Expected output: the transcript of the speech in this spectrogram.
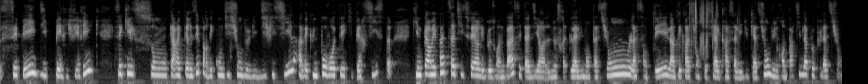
ces pays dits périphériques, c'est qu'ils sont caractérisés par des conditions de vie difficiles, avec une pauvreté qui persiste, qui ne permet pas de satisfaire les besoins de base, c'est-à-dire l'alimentation, la santé, l'intégration sociale grâce à l'éducation d'une grande partie de la population.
